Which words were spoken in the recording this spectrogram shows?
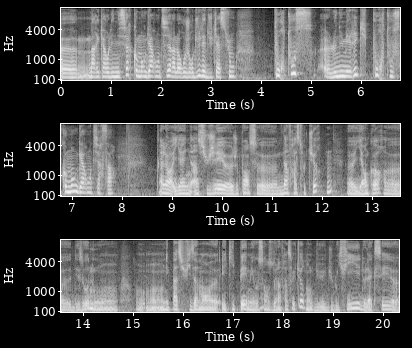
euh, Marie-Caroline Missière, comment garantir alors aujourd'hui l'éducation pour tous, le numérique pour tous? Comment garantir ça? Alors, il y a un sujet, je pense, d'infrastructure. Hum. il y a encore des zones où on, on n'est pas suffisamment euh, équipé, mais au sens de l'infrastructure, donc du, du Wi-Fi, de l'accès euh,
